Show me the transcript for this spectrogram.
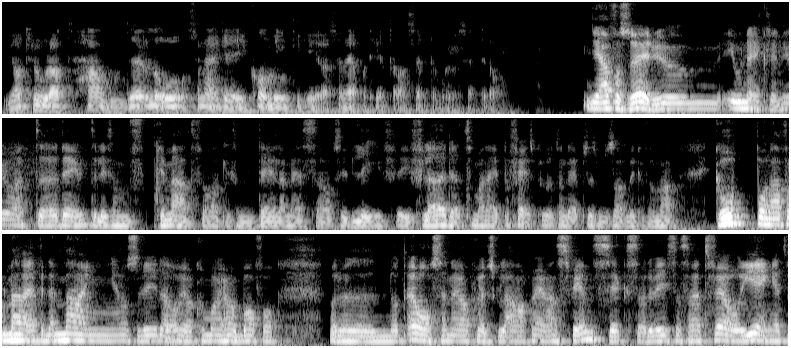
Jag tror att handel och sådana här grejer kommer integreras i det här på ett helt annat sätt än vad vi har sett idag. Ja, för så är det ju onekligen ju att eh, det är ju inte liksom primärt för att liksom dela med sig av sitt liv i flödet som man är på Facebook utan det är precis som du sa, mycket för de här grupperna, för de här evenemangen och så vidare. Och jag kommer ihåg bara för var det något år sedan när jag själv skulle arrangera en svensexa och det visade sig att två i gänget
